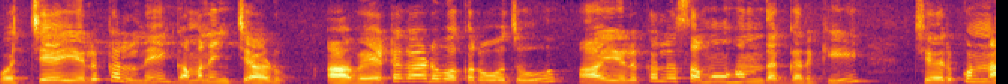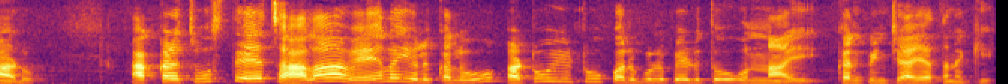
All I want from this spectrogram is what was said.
వచ్చే ఎలుకల్ని గమనించాడు. ఆ వేటగాడు ఒకరోజు ఆ ఎలుకల సమూహం దగ్గరికి చేరుకున్నాడు. అక్కడ చూస్తే చాలా వేల ఎలుకలు అటూ ఇటూ పరుగులు పెడుతూ ఉన్నాయి కనిపించాయి అతనికి.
